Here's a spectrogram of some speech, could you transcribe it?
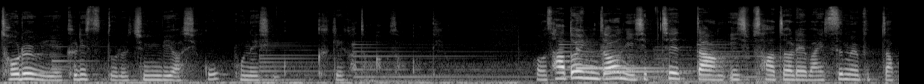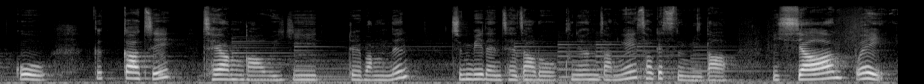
저를 위해 그리스도를 준비하시고 보내신 것 그게 가장 감사한 것 같아요. 어, 사도행전 27장 24절의 말씀을 붙잡고 끝까지 재앙과 위기를 막는 준비된 제자로 군현장에 서겠습니다. 미션 웨이!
